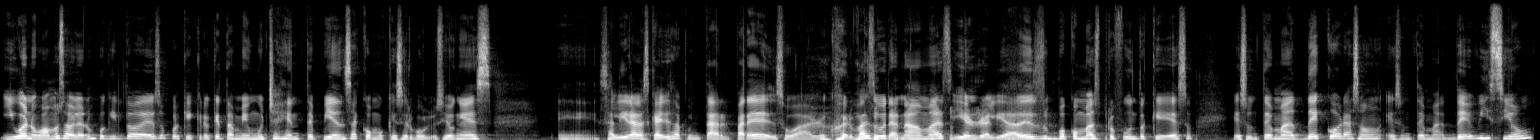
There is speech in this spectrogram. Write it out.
Y bueno, vamos a hablar un poquito de eso porque creo que también mucha gente piensa como que evolución es eh, salir a las calles a pintar paredes o a recoger basura nada más y en realidad es un poco más profundo que eso. Es un tema de corazón, es un tema de visión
